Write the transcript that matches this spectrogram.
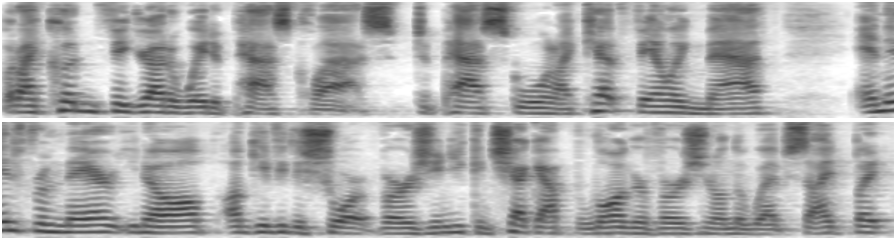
but I couldn't figure out a way to pass class, to pass school. And I kept failing math. And then from there, you know, I'll, I'll give you the short version. You can check out the longer version on the website. But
